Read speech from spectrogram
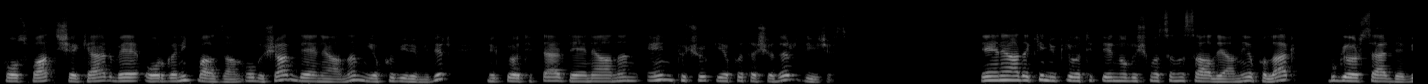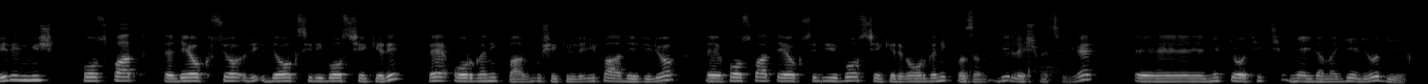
fosfat, şeker ve organik bazdan oluşan DNA'nın yapı birimidir. Nükleotitler DNA'nın en küçük yapı taşıdır diyeceğiz. DNA'daki nükleotitlerin oluşmasını sağlayan yapılar bu görselde verilmiş. Fosfat, e, deoksiriboz şekeri ve organik baz bu şekilde ifade ediliyor. E, fosfat, deoksiriboz şekeri ve organik bazın birleşmesiyle e, nükleotit meydana geliyor diyelim.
